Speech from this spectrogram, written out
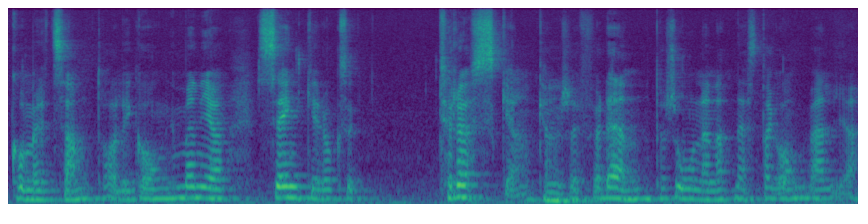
kommer ett samtal igång. Men jag sänker också tröskeln kanske mm. för den personen att nästa gång välja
